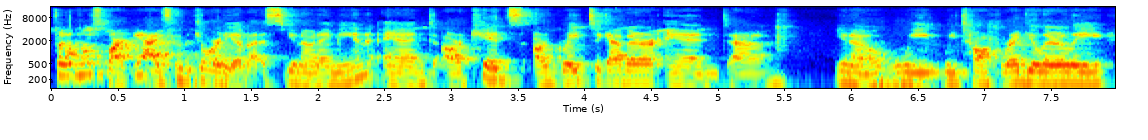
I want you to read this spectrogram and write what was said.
for the most part yeah it's the majority of us you know what i mean and our kids are great together and um, you know we we talk regularly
